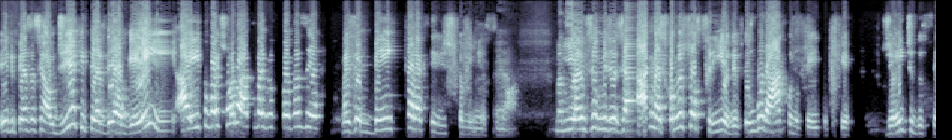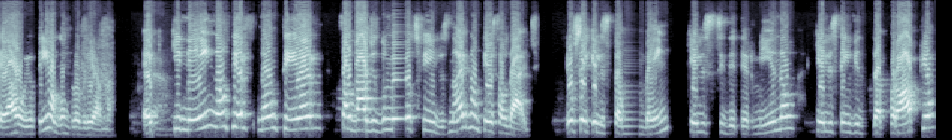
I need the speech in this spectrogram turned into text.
Ele pensa assim, ó, o dia que perder alguém, aí tu vai chorar, tu vai ver o que vai fazer. Mas é bem característica minha, assim, é. ó. Mas e antes eu me dizia, ah, mas como eu sofri, eu devo ter um buraco no peito, porque, gente do céu, eu tenho algum problema. É, é. que nem não ter, não ter saudade dos meus filhos. Não é não ter saudade. Eu sei que eles estão bem, que eles se determinam, que eles têm vida própria.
